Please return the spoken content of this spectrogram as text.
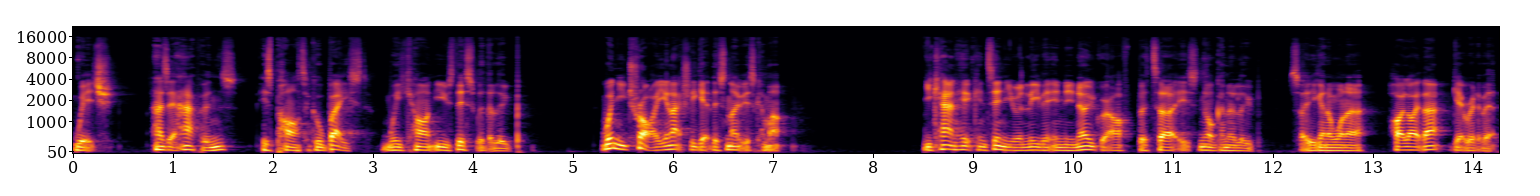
which, as it happens, is particle based. We can't use this with a loop. When you try, you'll actually get this notice come up. You can hit continue and leave it in your node graph, but uh, it's not going to loop. So you're going to want to highlight that, get rid of it.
